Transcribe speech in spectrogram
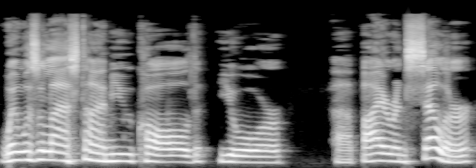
When was the last time you called your uh, buyer and seller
